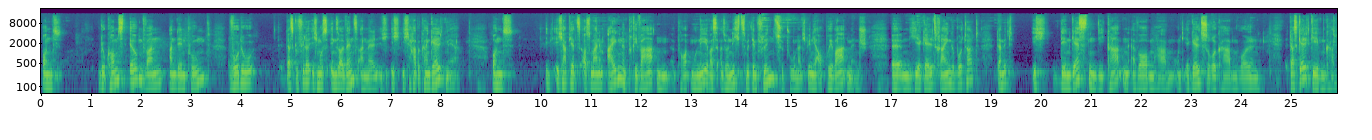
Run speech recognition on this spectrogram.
und du kommst irgendwann an den Punkt, wo du das Gefühl hast, ich muss Insolvenz anmelden, ich, ich, ich habe kein Geld mehr. Und ich habe jetzt aus meinem eigenen privaten Portemonnaie, was also nichts mit dem Flynn zu tun hat, ich bin ja auch Privatmensch, ähm, hier Geld reingebuttert, damit ich den Gästen, die Karten erworben haben und ihr Geld zurückhaben wollen, das Geld geben kann.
